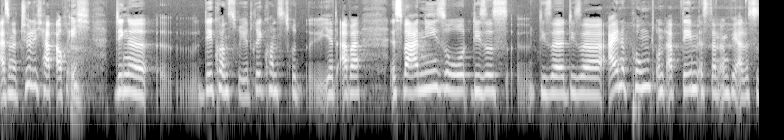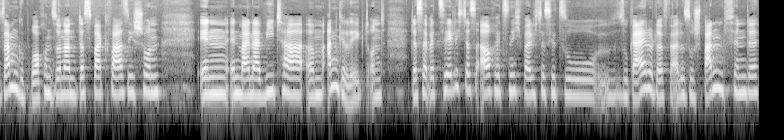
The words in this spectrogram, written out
Also natürlich habe auch ich Dinge äh, dekonstruiert, rekonstruiert, aber es war nie so dieses, dieser, dieser eine Punkt und ab dem ist dann irgendwie alles zusammengebrochen, sondern das war quasi schon in, in meiner Vita ähm, angelegt. Und deshalb erzähle ich das auch jetzt nicht, weil ich das jetzt so, so geil oder für alle so spannend finde,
